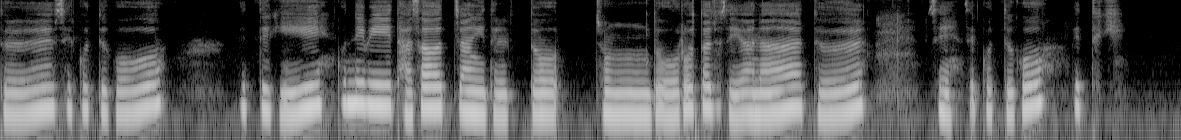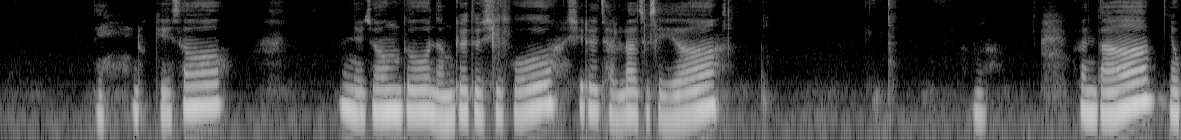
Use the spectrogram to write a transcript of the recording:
둘, 세 코 뜨고 빼뜨기 꽃잎이 다섯 장이 될또 정도로 떠주세요. 하나, 둘, 셋, 세 코 뜨고 빼뜨기. 네, 이렇게 해서 이 정도 남겨두시고 실을 잘라주세요. 음, 그런 다음 요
